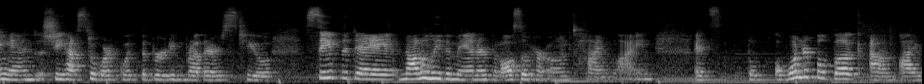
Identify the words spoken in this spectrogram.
and she has to work with the Brooding Brothers to save the day, not only the manor, but also her own timeline. It's a wonderful book. Um, I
